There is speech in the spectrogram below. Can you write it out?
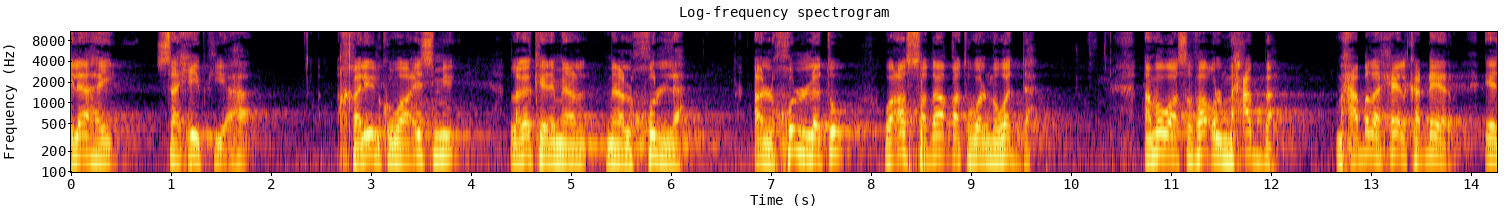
ilaahay saaxiibkii ahaa. Khaliilku waa ismi laga keenay min alkhulla alkhullatu wa alsadaaqatu walmawadda ama waa safaa lmaxabba maxabada xeelka dheer ee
